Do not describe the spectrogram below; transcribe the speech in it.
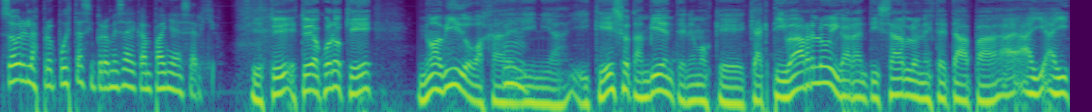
sobre las propuestas y promesas de campaña de Sergio. Sí, estoy, estoy de acuerdo que no ha habido bajada de Mm. línea y que eso también tenemos que, que activarlo y garantizarlo en esta etapa. Hay, hay,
